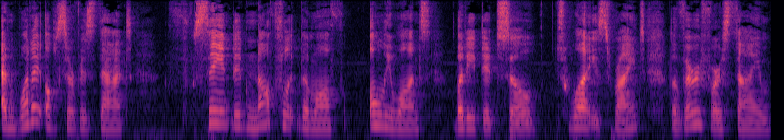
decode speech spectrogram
And what i observe is that saint did not flip them off only once but he did so twice right? The very first time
